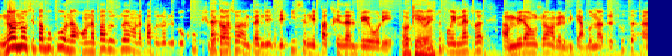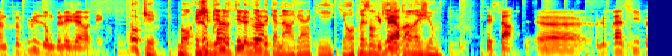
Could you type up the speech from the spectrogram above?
Non, non, c'est pas beaucoup. On n'a pas besoin, on n'a pas besoin de beaucoup. puisque De toute D'accord. façon, un pain d'épices n'est pas très alvéolé. Ok, C'est ouais. Juste pour y mettre, en mélangeant avec le bicarbonate de soude, un peu plus donc de légèreté. Ok. Bon, et j'ai bien noté le miel de Camargue hein, qui, qui représente bien Superbe. notre région. C'est ça. Euh, le principe,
